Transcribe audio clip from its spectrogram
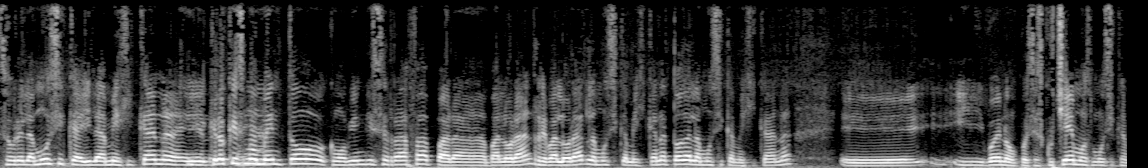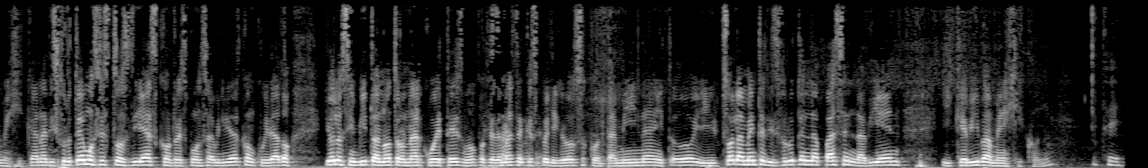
Sobre la música y la mexicana, Y la eh, creo que es momento, como bien dice Rafa, para valorar, revalorar la música mexicana, toda la música mexicana. Eh, y bueno, pues escuchemos música mexicana, disfrutemos estos días con responsabilidad, con cuidado. Yo los invito a no tronar cohetes, ¿no? Porque además de que es peligroso, contamina y todo, y solamente disfrútenla, pásenla bien y que viva México, ¿no? Sí.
